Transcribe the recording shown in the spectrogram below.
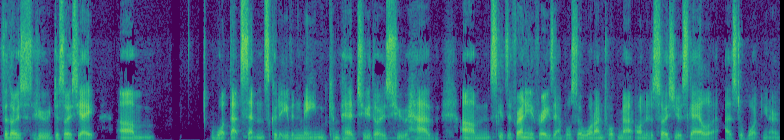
for those who dissociate um, what that sentence could even mean compared to those who have um, schizophrenia, for example. So, what I'm talking about on a dissociative scale as to what, you know,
